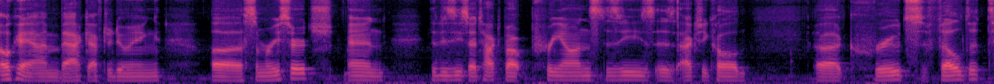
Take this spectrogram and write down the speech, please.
Okay, I'm back after doing uh, some research, and the disease I talked about, Prion's disease, is actually called uh, Creutzfeldt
